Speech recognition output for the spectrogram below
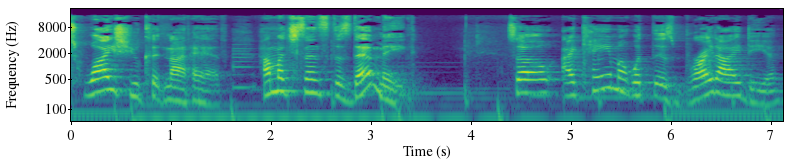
twice you could not have. How much sense does that make? So I came up with this bright idea.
